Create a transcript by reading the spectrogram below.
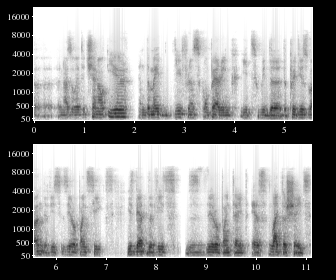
uh, an isolated channel here, and the main difference comparing it with the, the previous one, the VIS 0.6, is that the VIS 0.8 has lighter shades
